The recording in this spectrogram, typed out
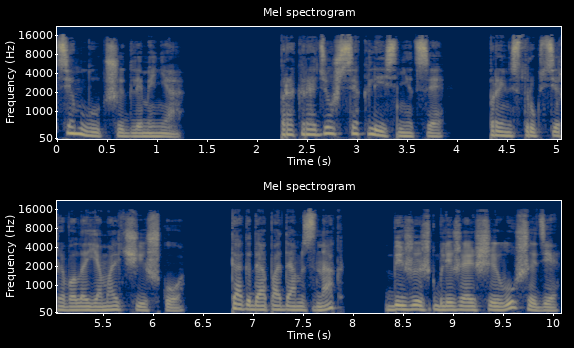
тем лучше для меня. Прокрадешься к лестнице, проинструктировала я мальчишку. Когда подам знак, бежишь к ближайшей лошади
